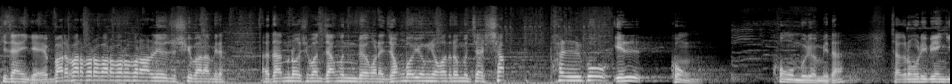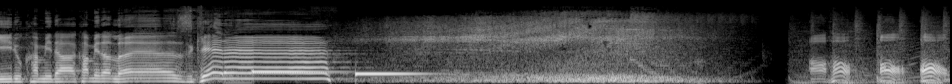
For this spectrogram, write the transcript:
기장에게 바라바라바라바라바라 알려주시기 바랍니다. 아, 단문 50원 장문 100원의 정보 이용료가 드는 문자 샵 8910 콩은 무료입니다. 자 그럼 우리 비행기 이륙합니다. 갑니다. Let's get it! 어허, 어, 어,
